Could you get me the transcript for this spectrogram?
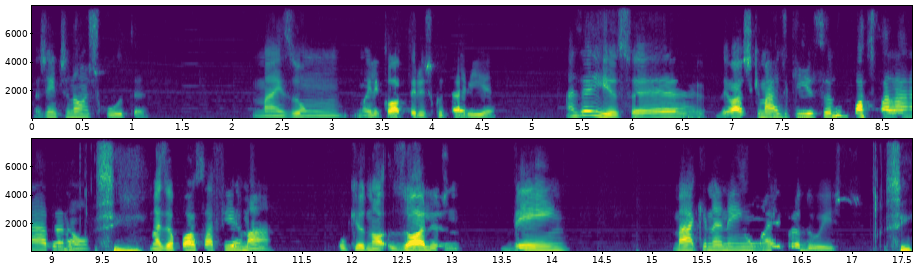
a gente não escuta mas um, um helicóptero escutaria. Mas é isso, é, eu acho que mais do que isso eu não posso falar nada não. Sim. Mas eu posso afirmar o que os olhos veem, máquina nenhuma reproduz. Sim.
